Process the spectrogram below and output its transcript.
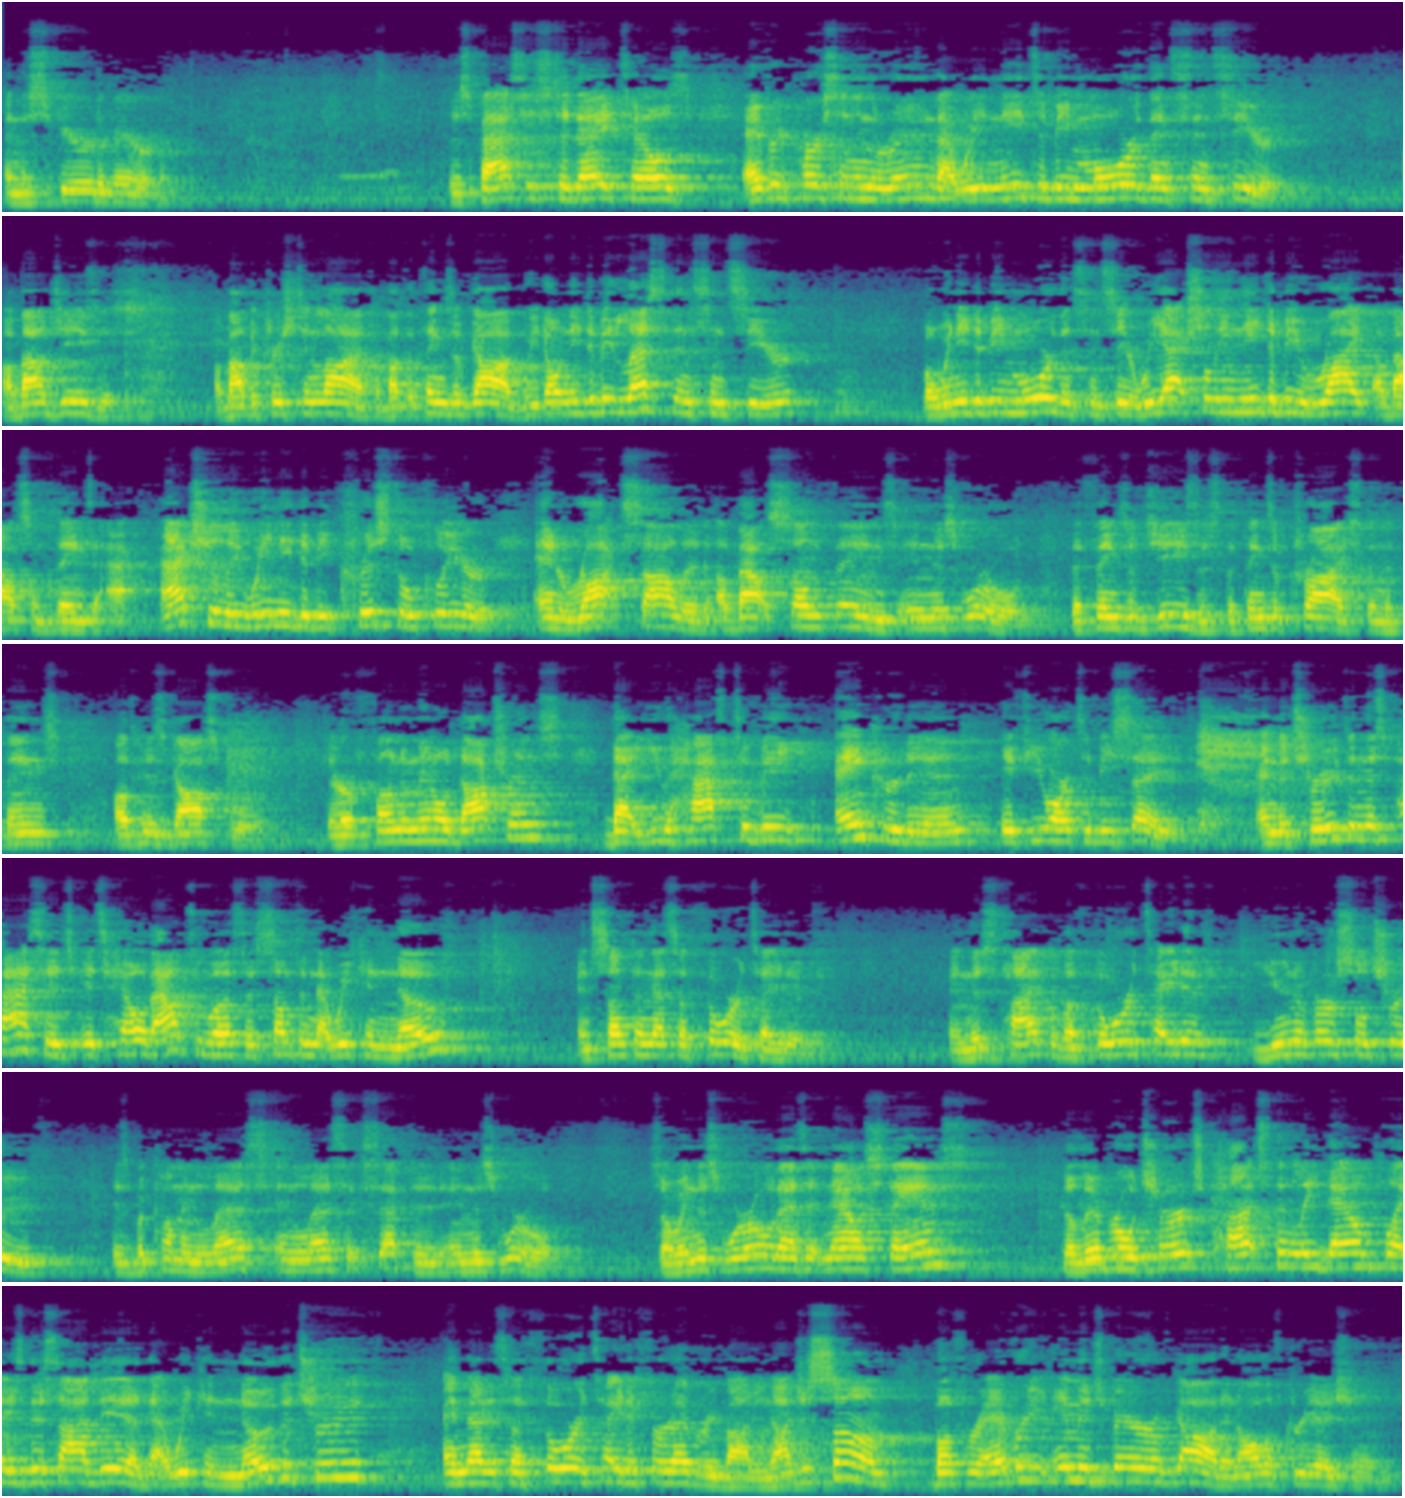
and the spirit of error. This passage today tells every person in the room that we need to be more than sincere about Jesus, about the Christian life, about the things of God. We don't need to be less than sincere, but we need to be more than sincere. We actually need to be right about some things. Actually, we need to be crystal clear and rock solid about some things in this world the things of Jesus, the things of Christ, and the things of His gospel. There are fundamental doctrines that you have to be anchored in if you are to be saved. And the truth in this passage, it's held out to us as something that we can know and something that's authoritative. And this type of authoritative, universal truth is becoming less and less accepted in this world. So, in this world as it now stands, the liberal church constantly downplays this idea that we can know the truth and that it's authoritative for everybody, not just some, but for every image bearer of God in all of creation.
